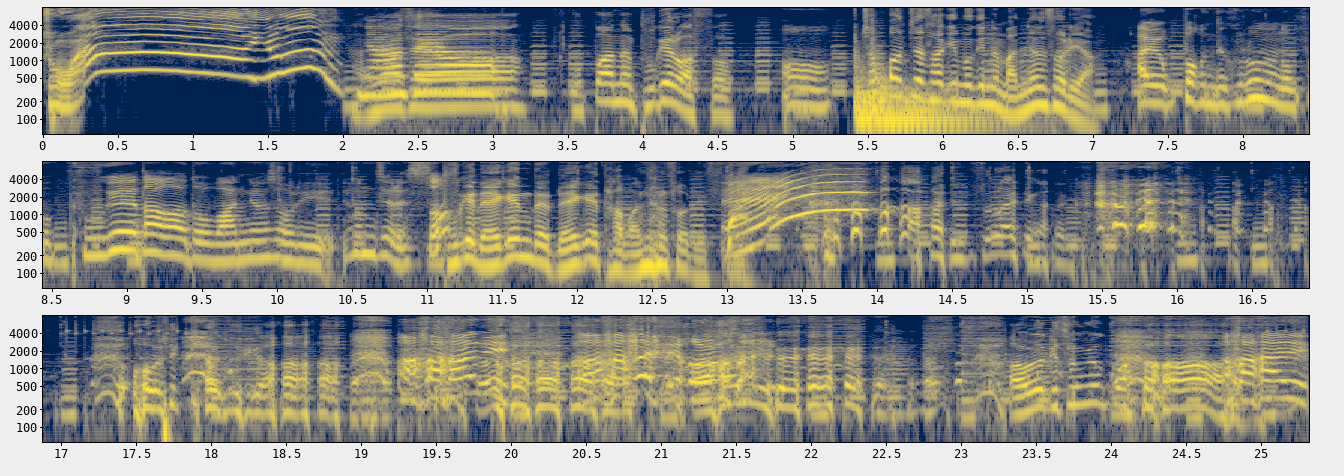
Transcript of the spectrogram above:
좋아 안녕하세요. 오빠는 부계로 왔어. 어. 첫 번째 사기 무기는 만년설이야. 아니 오빠 근데 그러면 오빠 북에다가 너 만년설이 현질했어? 부계 네 개인데 네 개 다 만년설이 있어. 에? 슬라이딩 하는 거. 어디까지 가? 아니 아니 얼마 아니 왜? 아 왜 이렇게 충격받아? 아니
